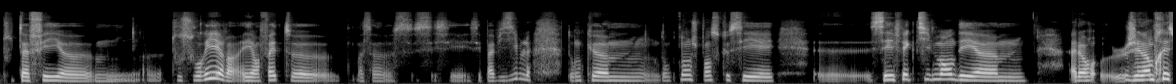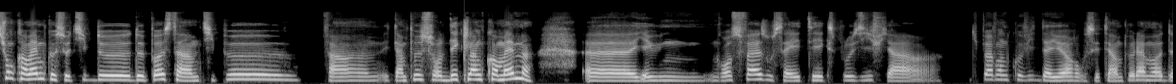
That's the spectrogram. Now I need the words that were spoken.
tout à fait euh, tout sourire. Et en fait euh, bah, ça c'est pas visible. Donc euh, donc non je pense que c'est c'est effectivement des alors j'ai l'impression quand même que ce type de, poste a un petit peu enfin est un peu sur le déclin quand même. Il y a eu une, grosse phase où ça a été explosif il y a un petit peu avant le Covid d'ailleurs où c'était un peu la mode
